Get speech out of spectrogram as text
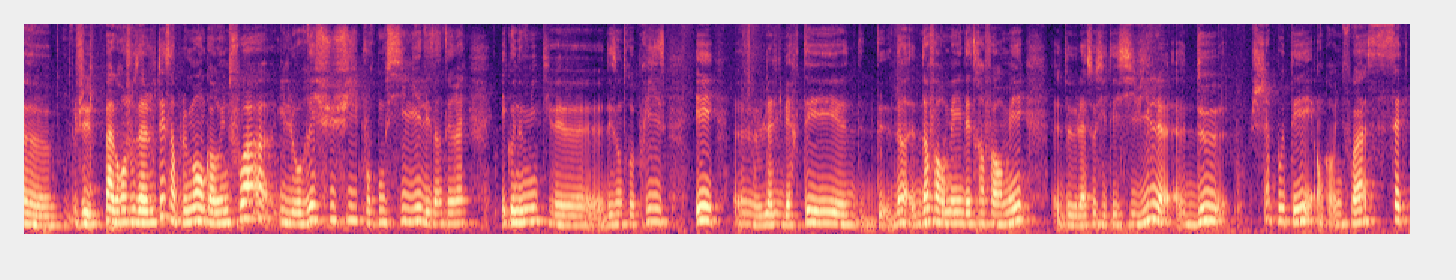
Euh, J'ai pas grand-chose à ajouter, simplement, encore une fois, il aurait suffi pour concilier les intérêts économiques euh, des entreprises et euh, la liberté d'informer, d'être informé de la société civile, de chapeauter, encore une fois, cette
